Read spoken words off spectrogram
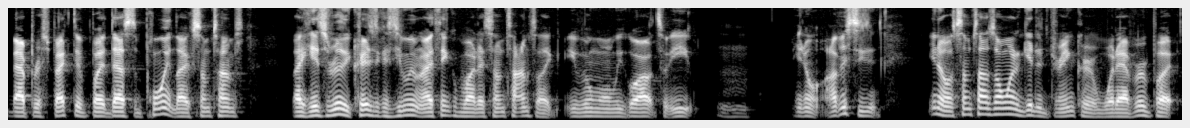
bad perspective but that's the point like sometimes like it's really crazy because even when i think about it sometimes like even when we go out to eat mm-hmm. you know obviously you know sometimes i want to get a drink or whatever but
